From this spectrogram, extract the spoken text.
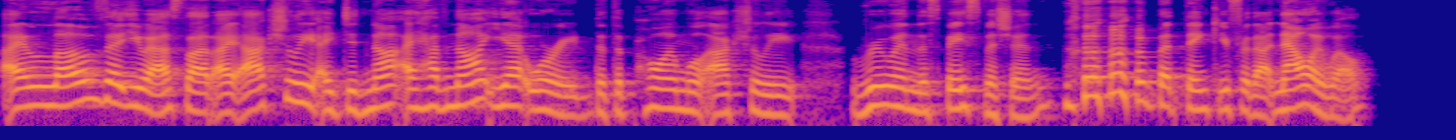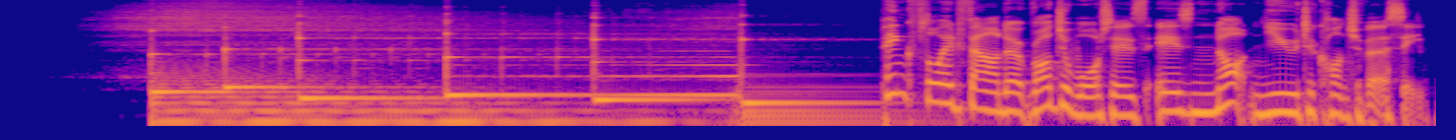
I love that you asked that. I actually I did not I have not yet worried that the poem will actually ruin the space mission. but thank you for that. Now I will. Pink Floyd founder Roger Waters is not new to controversy.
